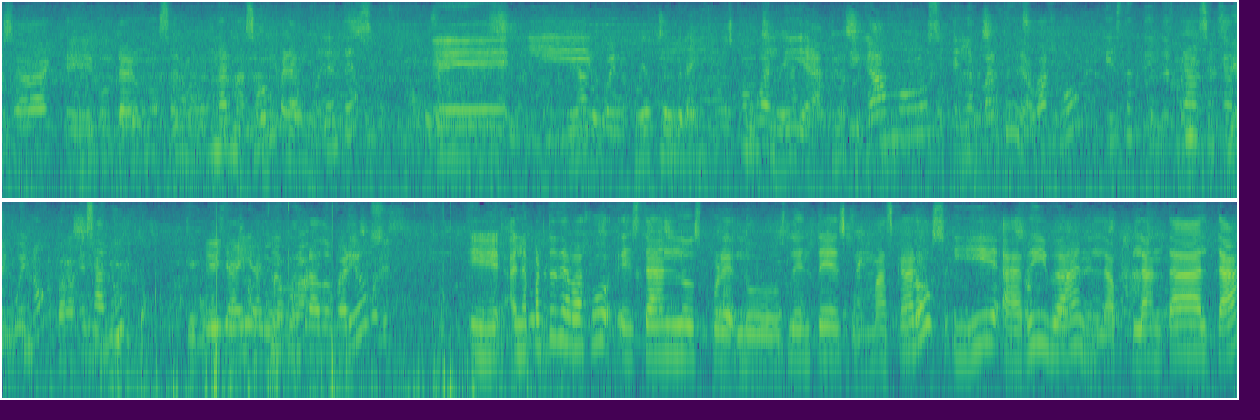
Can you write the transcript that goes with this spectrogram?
Venimos a eh, comprar unos, arm- un armazón para unos lentes. Eh, y bueno, nos pongo al día. Digamos, en la parte de abajo, esta tienda está cerca de Bueno, de Salud. Eh, ya he comprado varios. Eh, en la parte de abajo están los, lentes como más caros y arriba, en la planta alta,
